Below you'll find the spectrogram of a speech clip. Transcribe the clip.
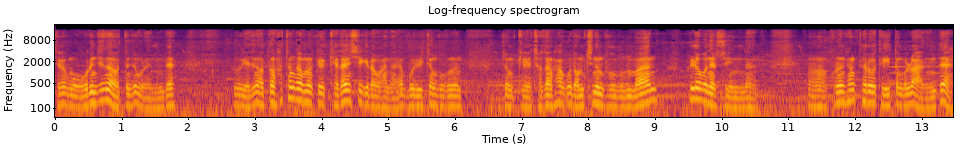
제가 뭐 옳은지는 어떤지 모르겠는데 그 예전에 어떤 하천 가면 이렇게 계단식이라고 하나요? 물 일정 부분은 좀 이렇게 저장하고 넘치는 부분만 흘려보낼 수 있는 어, 그런 형태로 돼 있던 걸로 아는데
